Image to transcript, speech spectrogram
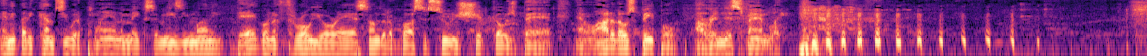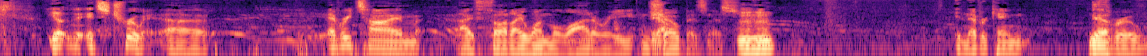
Anybody comes to you with a plan to make some easy money, they're going to throw your ass under the bus as soon as shit goes bad. And a lot of those people are in this family." You know, it's true. Uh, every time I thought I won the lottery in Yeah. show business, Mm-hmm. it never came Yeah. through,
